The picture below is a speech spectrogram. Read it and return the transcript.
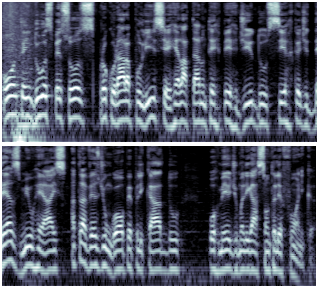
Ontem, duas pessoas procuraram a polícia e relataram ter perdido cerca de 10 mil reais através de um golpe aplicado por meio de uma ligação telefônica.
